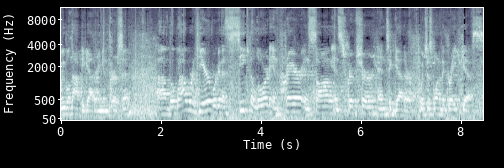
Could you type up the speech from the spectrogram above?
we will not be gathering in person. Um, but while we're here, we're going to seek the Lord in prayer and song and scripture and together, which is one of the great gifts.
